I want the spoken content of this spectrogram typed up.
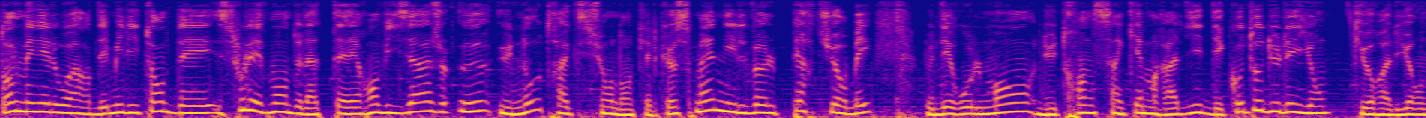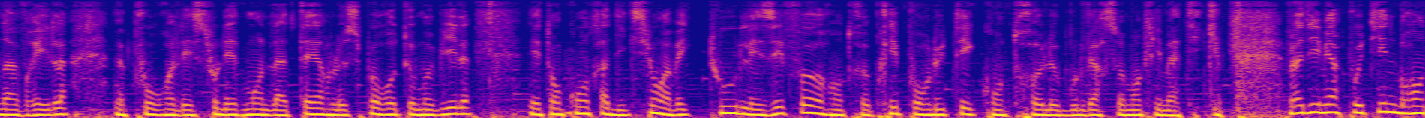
Dans le Maine-et-Loire, des militants des soulèvements de la terre envisagent, eux, une autre action dans quelques semaines. Ils veulent perturber le déroulement du 35e rallye des Coteaux du Léon qui aura lieu en avril. Pour les soulèvements de la terre, le sport automobile est en contradiction avec tous les efforts entrepris pour lutter contre le bouleversement climatique. Vladimir Poutine brandit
